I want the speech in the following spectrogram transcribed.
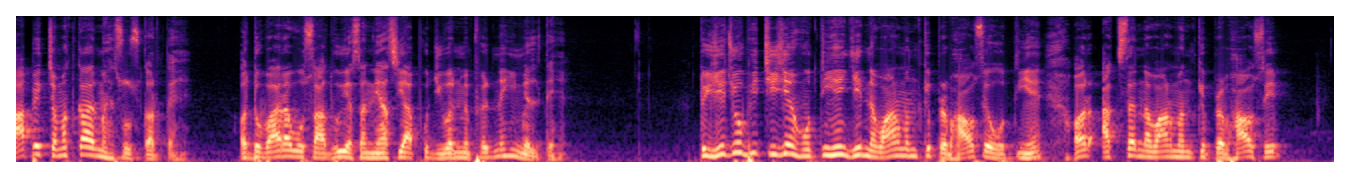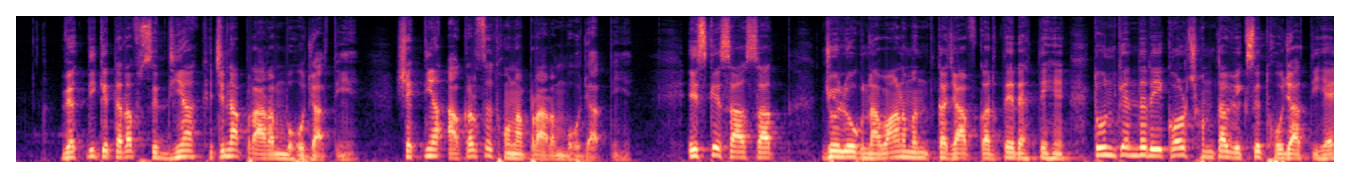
आप एक चमत्कार महसूस करते हैं और दोबारा वो साधु या सन्यासी आपको जीवन में फिर नहीं मिलते हैं। तो ये जो भी चीज़ें होती हैं, ये नवाण मंत्र के प्रभाव से होती हैं और अक्सर नवाण मंत्र के प्रभाव से व्यक्ति के तरफ़ सिद्धियाँ खिंचना प्रारंभ हो जाती हैं, शक्तियाँ आकर्षित होना प्रारंभ हो जाती हैं। इसके साथ साथ जो लोग नवाण मंत्र का जाप करते रहते हैं तो उनके अंदर एक और क्षमता विकसित हो जाती है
